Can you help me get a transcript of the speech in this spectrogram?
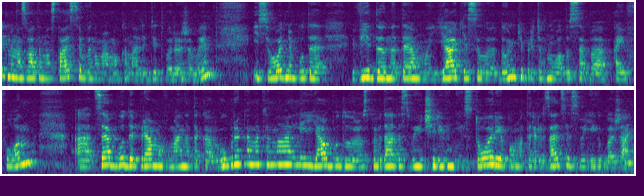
привіт! Мене звати Настасія. Ви на моєму каналі Дітвори Живи. І сьогодні буде відео на тему, як я силою думки притягнула до себе iPhone. Це буде прямо в мене така рубрика на каналі. Я буду розповідати свої чарівні історії по матеріалізації своїх бажань.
